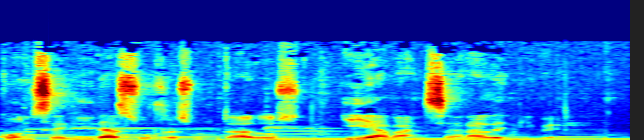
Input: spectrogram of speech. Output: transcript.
conseguirá sus resultados y avanzará de nivel.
